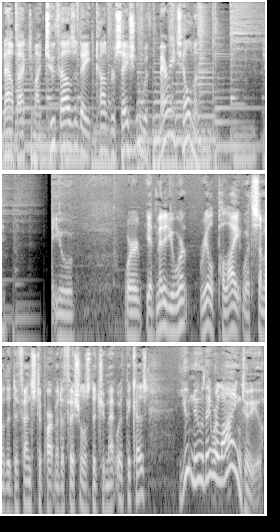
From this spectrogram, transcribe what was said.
Now back to my 2008 conversation with Mary Tillman. You were you admitted you weren't real polite with some of the Defense Department officials that you met with because you knew they were lying to you.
